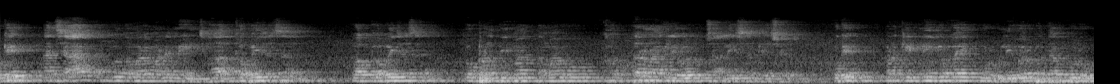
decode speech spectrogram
ઓકે આ ચાર અંગો તમારા માટે મેઇન છે. હાથ કપાઈ જશે ને? પગ કપાઈ જશે તો પણ દિમાગ તમારું ખતરનાક લેવલનું ચાલી શકે છે. ઓકે પણ કિડની કપાઈ પૂરું લીવર બધા પૂરું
